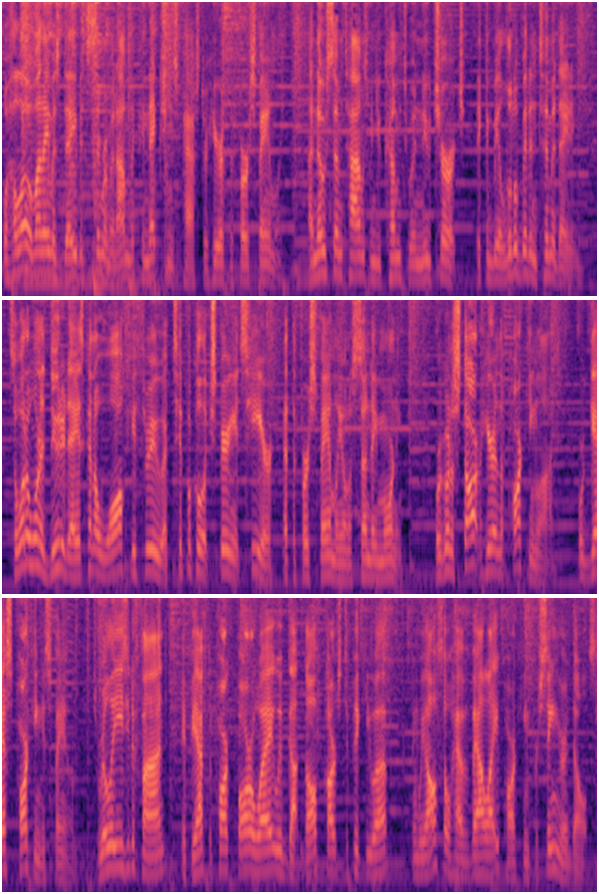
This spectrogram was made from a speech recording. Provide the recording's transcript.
Well, hello, my name is David Zimmerman. I'm the Connections Pastor here at the First Family. I know sometimes when you come to a new church, it can be a little bit intimidating. So, what I want to do today is kind of walk you through a typical experience here at the First Family on a Sunday morning. We're going to start here in the parking lot where guest parking is found. It's really easy to find. If you have to park far away, we've got golf carts to pick you up, and we also have valet parking for senior adults.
